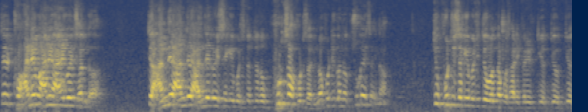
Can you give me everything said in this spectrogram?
त्यसले हानेको हाने हानेको छ नि त। त्यो हान्दै हान्दै हान्दै गइसकेपछि त त्यो त फुट्छ फुट्छ नि नफुटिकन चुकै छैन। त्यो फुटिसकेपछि त्योभन्दा पछाडि फेरि त्यो त्यो त्यो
